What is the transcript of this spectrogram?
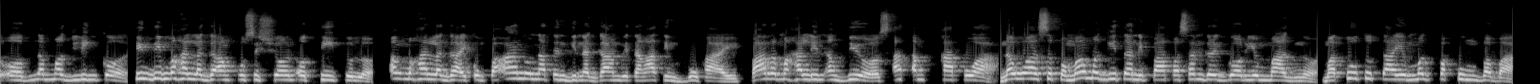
loob na maglingkod. Hindi mahalaga ang posisyon o titulo. Ang mahalaga ay kung paano natin ginagamit ang ating buhay para mahalin ang Diyos at ang kapwa. Nawa sa pamamagitan ni Papa San Gregorio Magno, matuto tayong magpakumbaba,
